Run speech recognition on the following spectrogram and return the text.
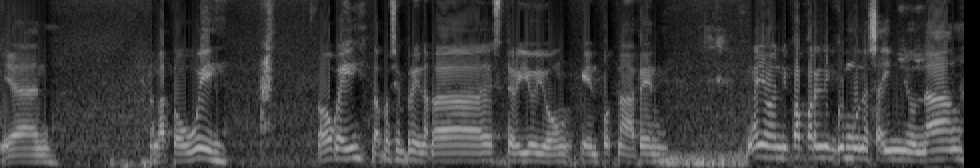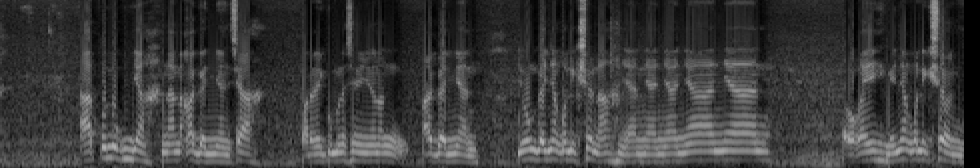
Yan. Naka two-way. Okay. Tapos siyempre naka-stereo yung input natin. Ngayon, ipaparinig ko muna sa inyo ng ah, tunog niya na nakaganyan siya. Parinig ko muna sa inyo ng ah, ganyan. Yung ganyang connection ha. Yan, yan, yan, yan, yan. Okay. Ganyang connection.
